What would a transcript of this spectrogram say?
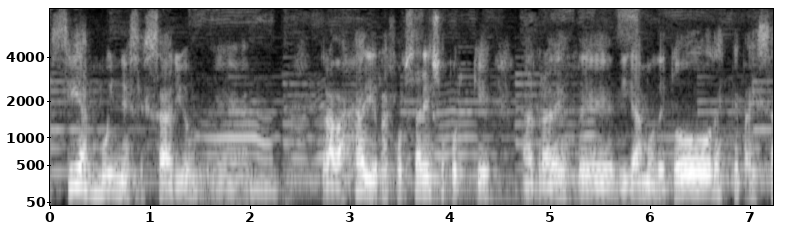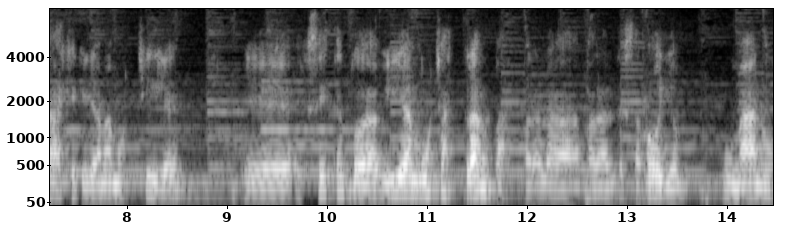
sí es muy necesario em, trabajar y reforzar eso porque a través de, digamos, de todo este paisaje que llamamos Chile, eh, existen todavía muchas trampas para, para, el desarrollo humano,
